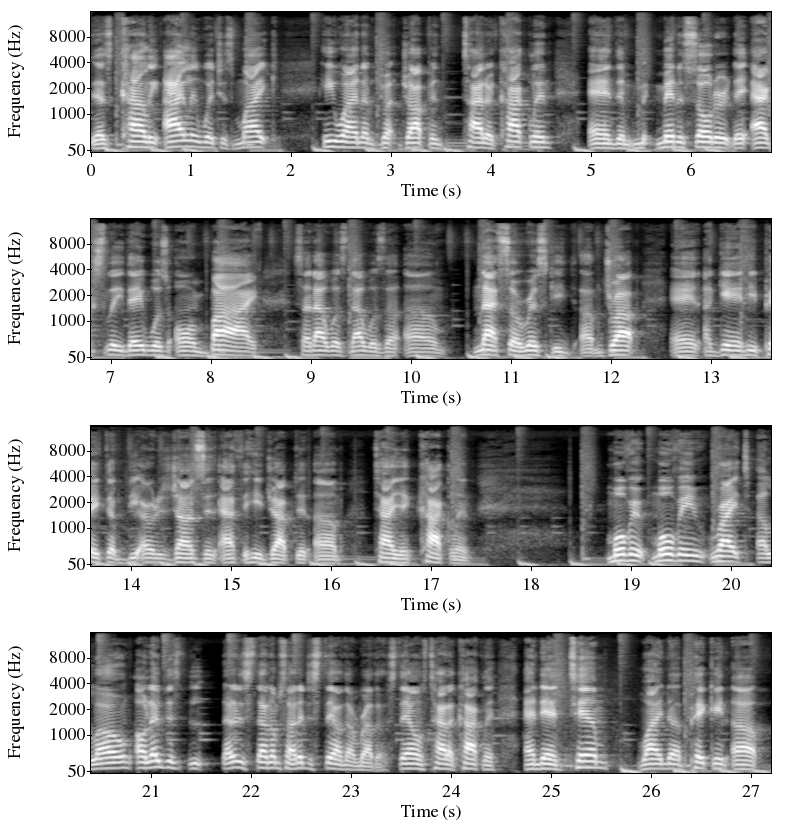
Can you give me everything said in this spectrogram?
there's Coney Island, which is Mike. He wound up dro- dropping Tyler Conklin, and the Minnesota they actually they was on bye, so that was that was a um, not so risky um, drop. And again, he picked up D'Ernest Johnson after he dropped it. Um, Tanya Conklin. Moving, moving right along. Oh, let me just let me just. I'm sorry. Let me just stay on that rather. Stay on Tyler Conklin, and then Tim wind up picking up.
